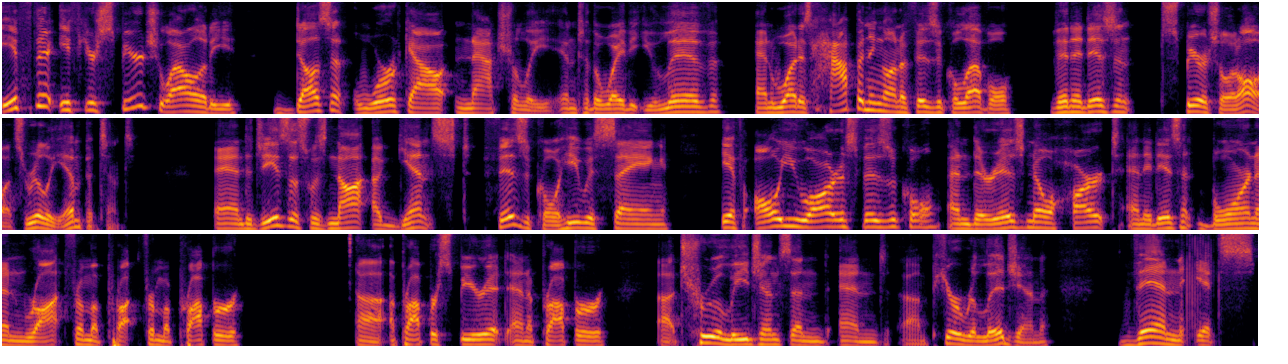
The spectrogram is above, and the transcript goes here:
If there if your spirituality doesn't work out naturally into the way that you live and what is happening on a physical level, then it isn't spiritual at all. It's really impotent. And Jesus was not against physical. He was saying, if all you are is physical and there is no heart and it isn't born and wrought from a pro- from a proper uh, a proper spirit and a proper uh, true allegiance and and um, pure religion, then it's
